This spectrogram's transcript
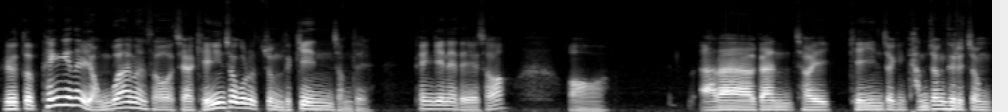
그리고 또 펭귄을 연구하면서 제가 개인적으로 좀 느낀 점들, 펭귄에 대해서 어, 알아간 저의 개인적인 감정들을 좀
